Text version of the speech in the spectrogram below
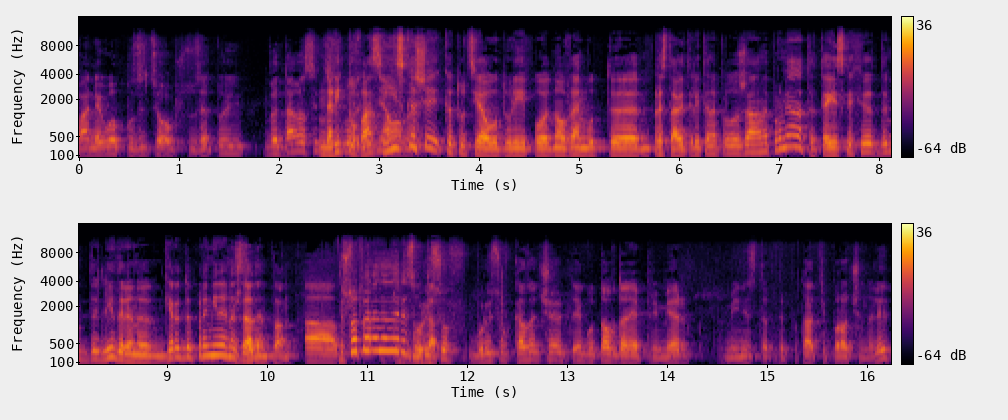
това е негова позиция общо взето и веднага се Нали, това си искаше като цяло дори по едно време от е, представителите на продължаване на промяната. Те искаха да, да, лидера на ГЕРБ да премине на заден план. А, Защо това не даде резултат? Борисов, Борисов каза, че е готов да не е премьер, министър, депутат и проче. Нали?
